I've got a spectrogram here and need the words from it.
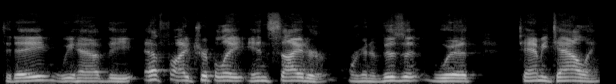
Today we have the FI FIAAA Insider. We're going to visit with Tammy Talley.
